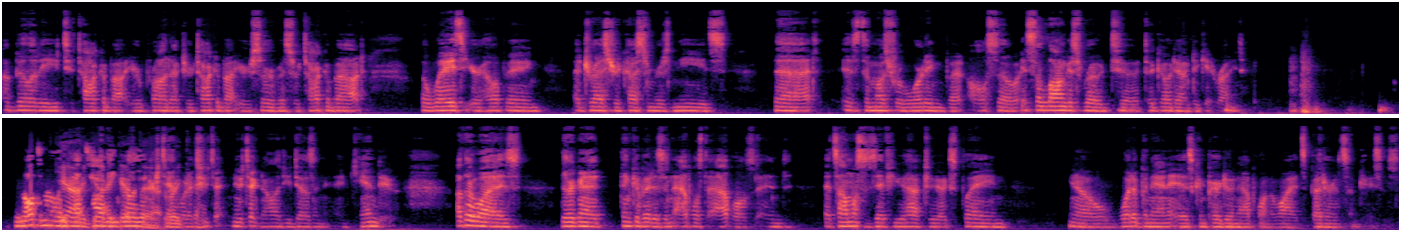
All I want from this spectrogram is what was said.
ability to talk about your product or talk about your service or talk about the ways that you're helping address your customers' needs that is the most rewarding, but also it's the longest road to, to go down to get right. And ultimately, yeah, that's I, how they really that, understand right. what a te- new technology does and, and can do. Otherwise, they're going to think of it as an apples to apples, and it's almost as if you have to explain, you know, what a banana is compared to an apple and why it's better in some cases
